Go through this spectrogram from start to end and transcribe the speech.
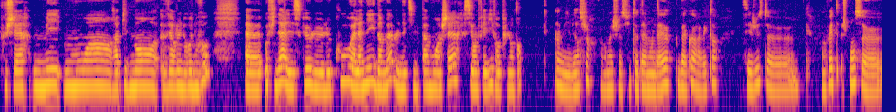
plus cher, mais moins rapidement vers le renouveau. Euh, au final, est-ce que le, le coût à l'année d'un meuble n'est-il pas moins cher si on le fait vivre plus longtemps? Ah mais bien sûr, moi je suis totalement d'accord avec toi. C'est juste, euh, en fait, je pense euh,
